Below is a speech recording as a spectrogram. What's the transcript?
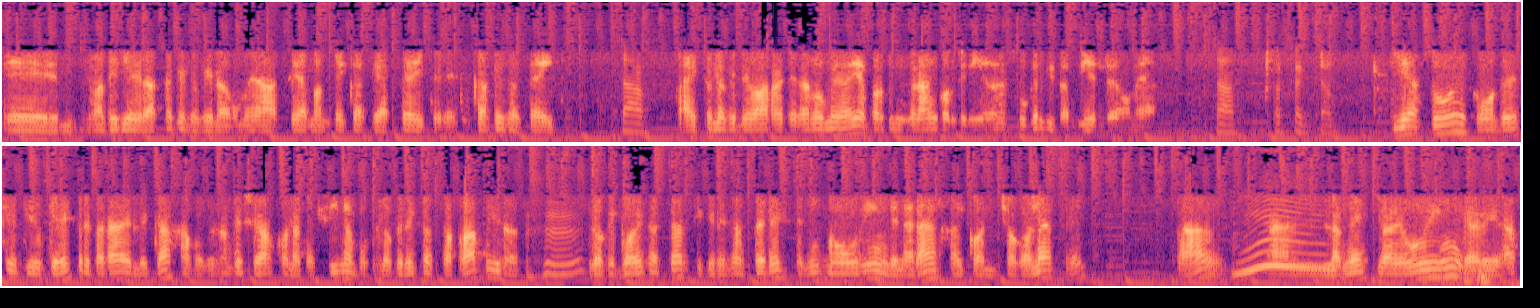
eh, de materia grasa, que es lo que es la humedad, sea manteca, sea aceite, en este caso es aceite. Está, A esto es lo que te va a retener la humedad y aparte un gran contenido de azúcar que también te da humedad. está, perfecto. Y a su vez, como te decía, si querés preparar el de caja porque no te llevas con la cocina, porque lo querés hacer rápido, lo que podés hacer, si querés hacer este mismo budín de naranja y con chocolate, ¿ah? Mm. La mezcla de budín le agregás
